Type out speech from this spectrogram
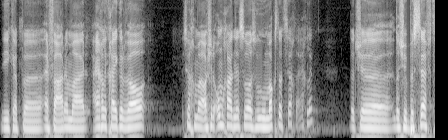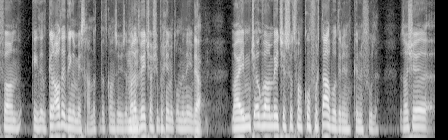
die ik heb eh, ervaren. Maar eigenlijk ga ik er wel, zeg maar, als je er omgaat, net zoals hoe Max dat zegt eigenlijk. Dat je, dat je beseft van, kijk, er kunnen altijd dingen misgaan. Dat, dat kan sowieso. Maar Mhm. dat weet je als je begint met ondernemen. Ja. Maar je moet je ook wel een beetje een soort van comfortabel erin kunnen voelen. Dus als je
